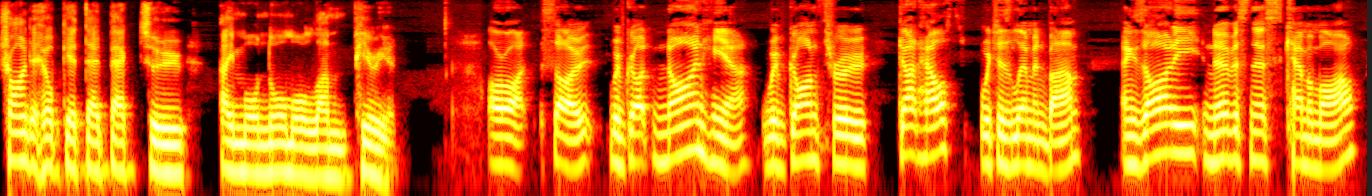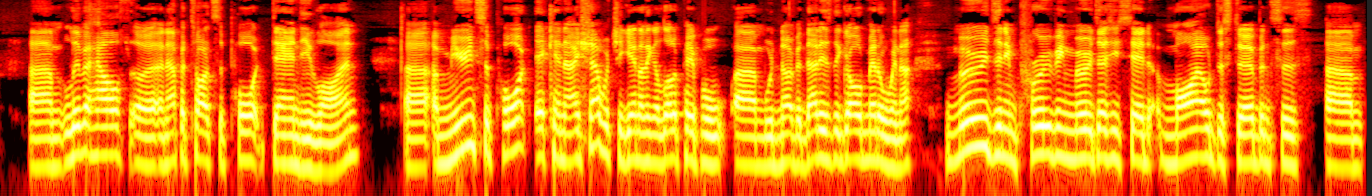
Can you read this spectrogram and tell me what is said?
Trying to help get that back to a more normal um, period. All right. So we've got nine here. We've gone through gut health, which is lemon balm, anxiety, nervousness, chamomile, um, liver health uh, and appetite support, dandelion, uh, immune support, echinacea, which again I think a lot of people um, would know, but that is the gold medal winner. Moods and improving moods, as you said, mild disturbances, um,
